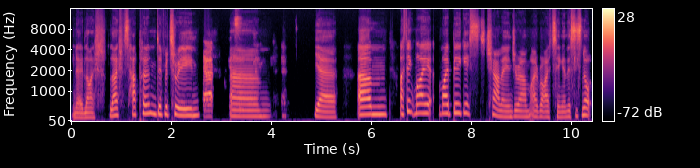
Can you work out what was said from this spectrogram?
you know life life has happened in between. Yeah um yeah. Um i think my my biggest challenge around my writing and this is not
